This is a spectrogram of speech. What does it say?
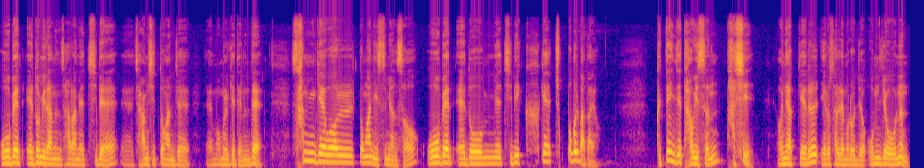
오벳 에돔이라는 사람의 집에 에, 잠시 동안 이제 에, 머물게 되는데 3개월 동안 있으면서 오벳 에돔의 집이 크게 축복을 받아요. 그때 이제 다윗은 다시 언약궤를 예루살렘으로 이제 옮겨오는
